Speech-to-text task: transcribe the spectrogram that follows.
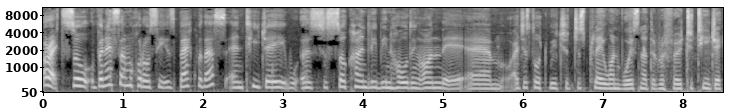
All right, so Vanessa Mogorosi is back with us, and TJ has just so kindly been holding on there. Um, I just thought we should just play one voice note that referred to TJ.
